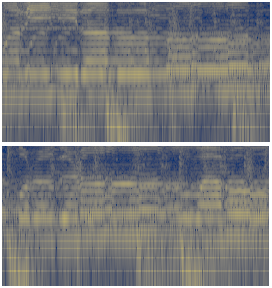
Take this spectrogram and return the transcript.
મારી રાજસ્થાન પરગણ વાહો.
